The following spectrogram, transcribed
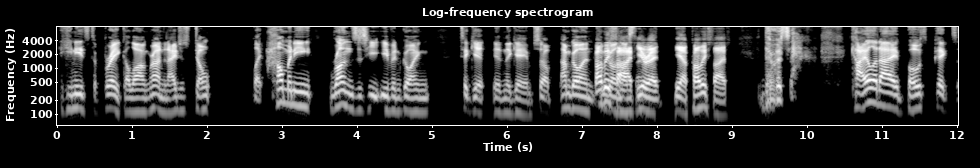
he needs to break a long run. And I just don't like how many runs is he even going to get in the game? So I'm going I'm Probably going five. You're right. Yeah, probably five. there was Kyle and I both picked.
